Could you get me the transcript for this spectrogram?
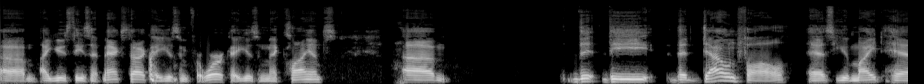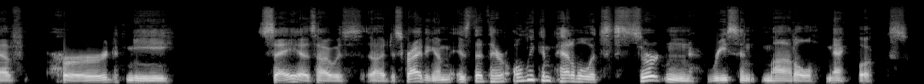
Um, I use these at MacStock. I use them for work. I use them at clients. Um, the the the downfall, as you might have heard me say as I was uh, describing them, is that they're only compatible with certain recent model MacBooks,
